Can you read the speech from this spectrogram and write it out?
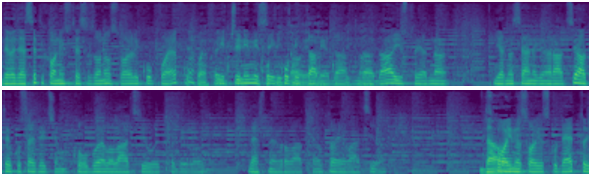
90-ih, oni su te sezone osvojili kup UEFA, i čini mi se i Kup Italije, da, da, da, da, isto jedna jedna sjajna generacija, a tek u sledećem klubu je je to bilo nešto nevrovatno, ali to je Lazio Da, s kojim je osvojio Scudetto i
